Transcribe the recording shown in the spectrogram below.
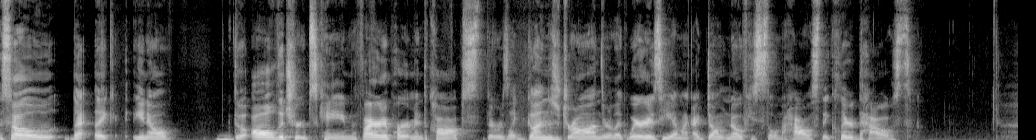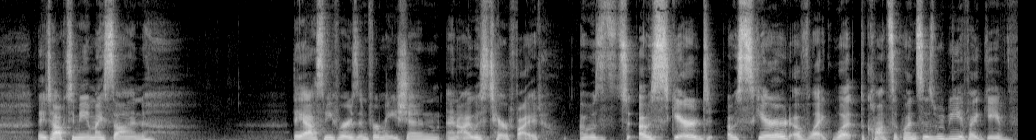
so that like you know the all the troops came the fire department the cops there was like guns drawn they're like where is he? I'm like i don't know if he's still in the house. They cleared the house. They talked to me and my son. They asked me for his information and i was terrified. I was i was scared i was scared of like what the consequences would be if i gave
